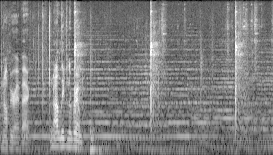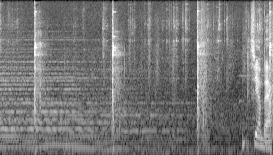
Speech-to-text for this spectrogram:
And I'll be right back. I'm not leaving the room. See, I'm back.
